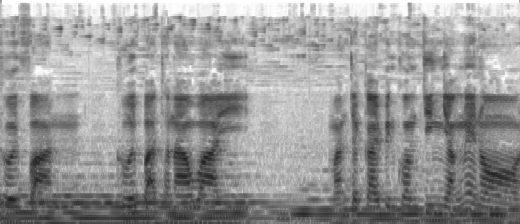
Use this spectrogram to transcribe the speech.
เคยฝัน เคยปรารถนาไว้ มันจะกลายเป็นความจริงอย่างแน่นอน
